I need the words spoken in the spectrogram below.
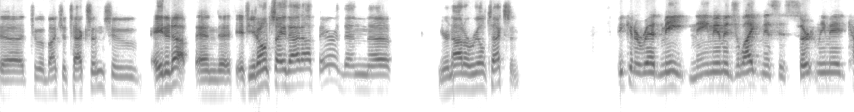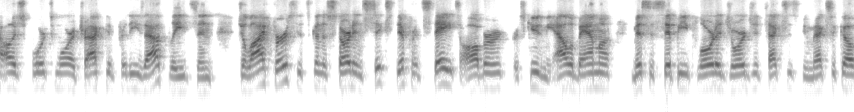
uh, to a bunch of Texans who ate it up. And if, if you don't say that out there, then uh, you're not a real Texan. Speaking of red meat, name, image, likeness has certainly made college sports more attractive for these athletes. And July 1st, it's going to start in six different states Auburn, excuse me, Alabama, Mississippi, Florida, Georgia, Texas, New Mexico.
